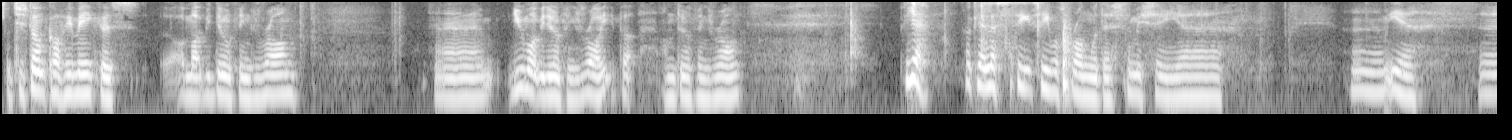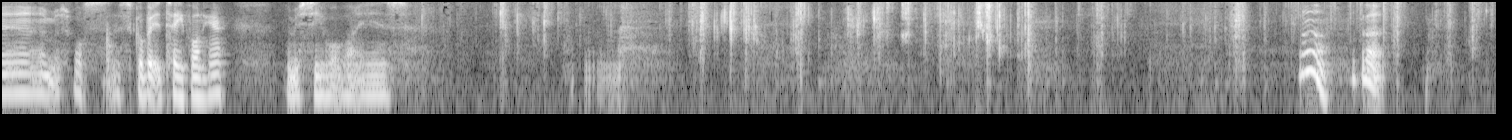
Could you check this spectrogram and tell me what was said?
just don't copy me because I might be doing things wrong. Um, you might be doing things right, but I'm doing things wrong. But yeah, okay, let's see see what's wrong with this. Let me see. Uh, um, yeah, um, what's, it's got a bit of tape on here. Let me see what that is. Oh, look at that.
